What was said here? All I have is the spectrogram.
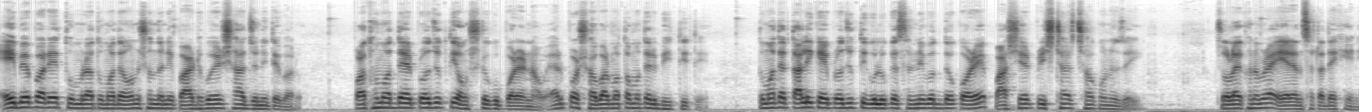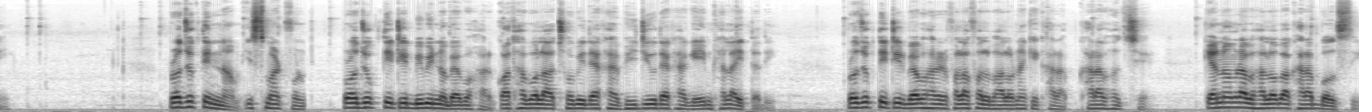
এই ব্যাপারে তোমরা তোমাদের অনুসন্ধানী পাঠ বইয়ের সাহায্য নিতে পারো। প্রথম অধ্যায়ের প্রযুক্তি অংশটুকু পড়ে নাও, এরপর সবার মতামতের ভিত্তিতে। তোমাদের তালিকায় প্রযুক্তিগুলোকে শ্রেণীবদ্ধ করে পাশের পৃষ্ঠার ছক অনুযায়ী। চলো এখন আমরা এর অ্যান্সারটা দেখে নিই। প্রযুক্তির নাম স্মার্টফোন প্রযুক্তিটির বিভিন্ন ব্যবহার, কথা বলা, ছবি দেখা ভিডিও দেখা গেম খেলা ইত্যাদি। প্রযুক্তিটির ব্যবহারের ফলাফল ভালো নাকি খারাপ? খারাপ হচ্ছে। কেন আমরা ভালো বা খারাপ বলছি?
